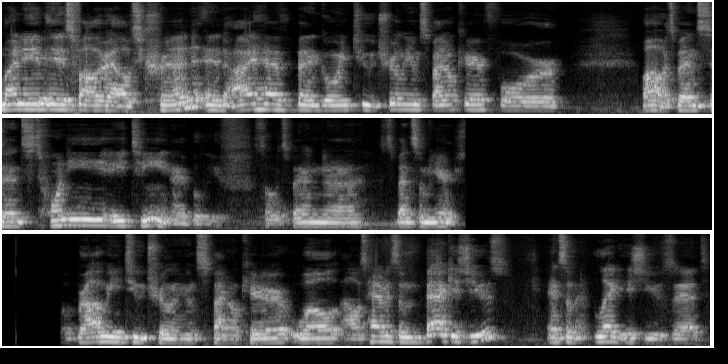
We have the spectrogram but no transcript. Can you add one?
My name is Father Alex Kren, and I have been going to Trillium Spinal Care for, wow, it's been since 2018, I believe. So it's been uh, it's been some years. What brought me to Trillium Spinal Care? Well, I was having some back issues and some leg issues that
